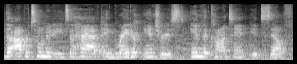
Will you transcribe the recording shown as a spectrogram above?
the opportunity to have a greater interest in the content itself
